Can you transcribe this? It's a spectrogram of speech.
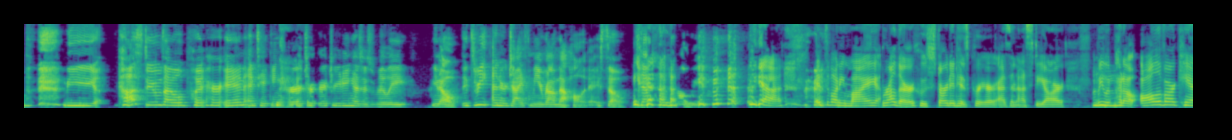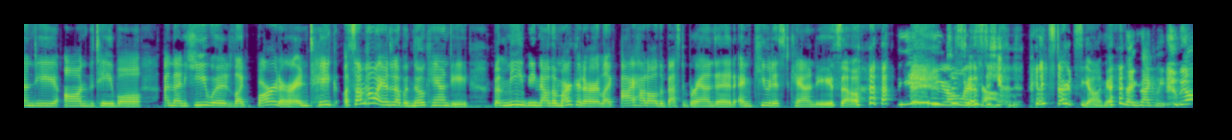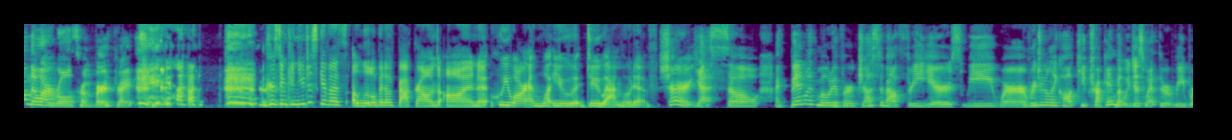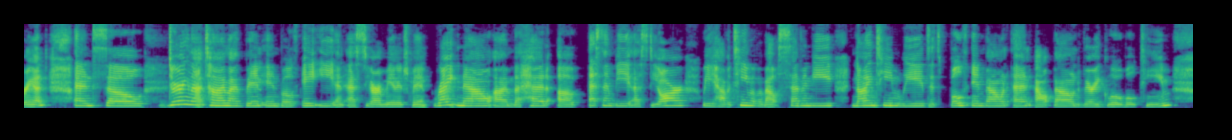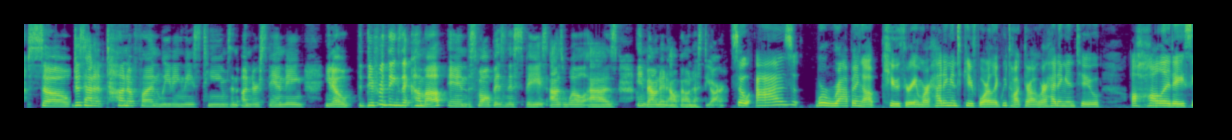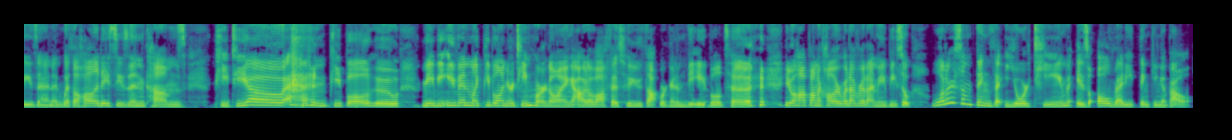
the costumes I will put her in and taking her trick or treating has just really, you know, it's re energized me around that holiday. So definitely Halloween. yeah. It's funny. My brother, who started his career as an SDR, we would Mhm. put out all of our candy on the table and then he would like barter and take somehow I ended up with no candy but me being now the marketer like I had all the best branded and cutest candy so. It Just goes it starts young. Exactly. We all know our roles from birth, right? Kristen, can you just give us a little bit of background on who you are and what you do at Motive? Sure, yes. So I've been with Motive for just about three years. We were originally called KeepTruckin, but we just went through a rebrand. And so during that time, I've been in both AE and SDR management. Right now, I'm the head of SMB SDR. We have a team of about 70, nine team leads. It's both inbound and outbound, very global team. So just had a ton of fun leading these teams and understanding, you know, the different things that come up in the small business space as well as inbound and outbound SDR. So, as we're wrapping up Q3 and we're heading into Q4, like we talked about, we're heading into a holiday season. And with a holiday season comes PTO and people who maybe even like people on your team who are going out of office who you thought were going to be able to, you know, hop on a call or whatever that may be. So, what are some things that your team is already thinking about?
